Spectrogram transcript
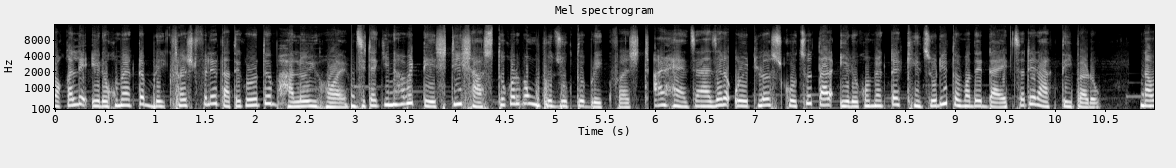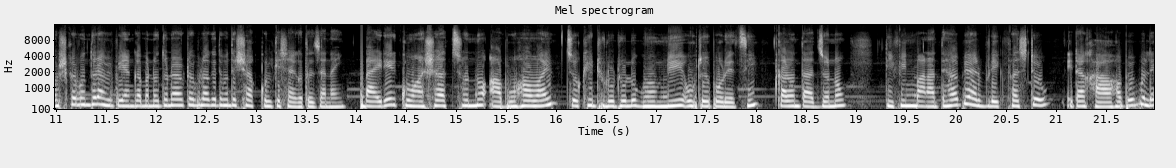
সকালে এরকম একটা ব্রেকফাস্ট ফেলে তাতে করে তো ভালোই হয়, যেটা কিনা হবে টেস্টি স্বাস্থ্যকর এবং উপযুক্ত ব্রেকফাস্ট আর হ্যাঁ যারা যারা ওয়েট লস করছ, তারা এরকম একটা খিচুড়ি তোমাদের ডায়েট চার্টে রাখতেই পারো। নমস্কার বন্ধুরা, আমি প্রিয়াঙ্কা আমার নতুন একটা ব্লগে তোমাদের সকলকে স্বাগত জানাই। বাইরের কুয়াশাচ্ছন্ন আবহাওয়ায় চোখে ঢুলু ঢুলু ঘুম নিয়ে উঠে পড়েছি, কারণ তার জন্য টিফিন বানাতে হবে আর ব্রেকফাস্টেও এটা খাওয়া হবে বলে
